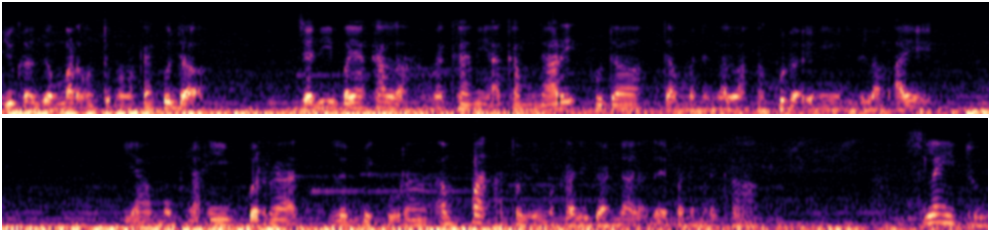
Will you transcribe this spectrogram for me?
juga gemar untuk memakan kuda. Jadi bayangkanlah mereka ini akan menarik kuda dan menenggelamkan kuda ini di dalam air yang mempunyai berat lebih kurang 4 atau 5 kali ganda daripada mereka. Selain itu,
